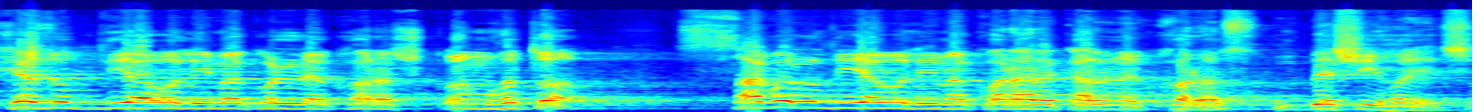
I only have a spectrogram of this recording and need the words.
খেজুর দিয়া অলিমা করলে খরচ কম হতো, ছাগল দিয়া অলিমা করার কারণে খরচ বেশি হয়েছে,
